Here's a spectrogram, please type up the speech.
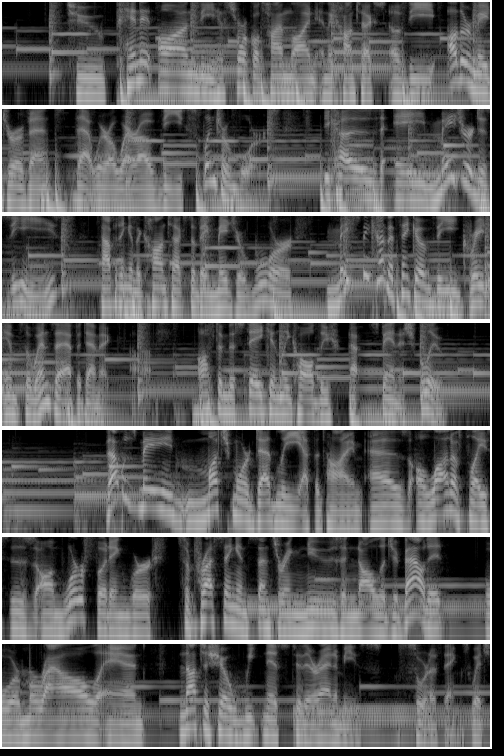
to pin it on the historical timeline in the context of the other major event that we're aware of, the Splinter Wars, because a major disease happening in the context of a major war makes me kind of think of the great influenza epidemic, uh, often mistakenly called the Spanish flu. That was made much more deadly at the time, as a lot of places on war footing were suppressing and censoring news and knowledge about it for morale and not to show weakness to their enemies, sort of things, which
